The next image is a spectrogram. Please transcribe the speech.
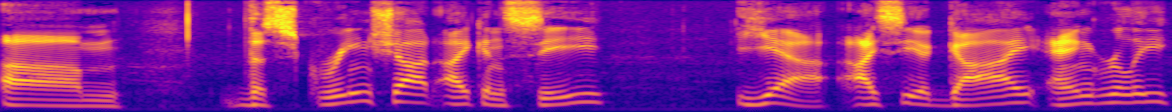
Um, the screenshot I can see, yeah, I see a guy angrily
